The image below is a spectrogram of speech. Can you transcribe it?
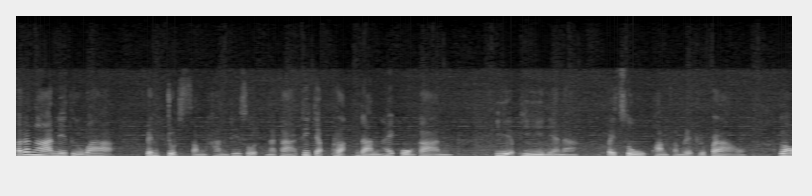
พนักงานนี่ถือว่าเป็นจุดสำคัญที่สุดนะคะ ที่จะผลักดันให้โครงการ ERP เนี่ยนะไปสู่ความสำเร็จหรือเปล่า เรา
